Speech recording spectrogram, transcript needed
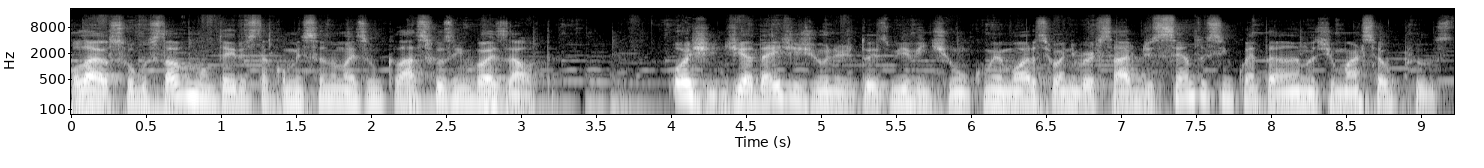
Olá, eu sou Gustavo Monteiro e está começando mais um Clássicos em Voz Alta. Hoje, dia 10 de julho de 2021, comemora seu aniversário de 150 anos de Marcel Proust.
